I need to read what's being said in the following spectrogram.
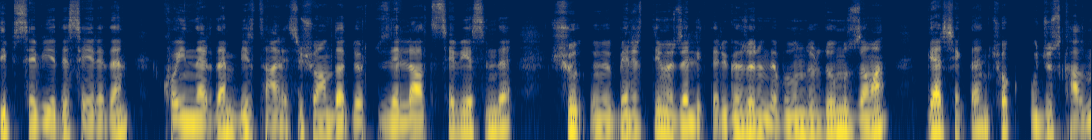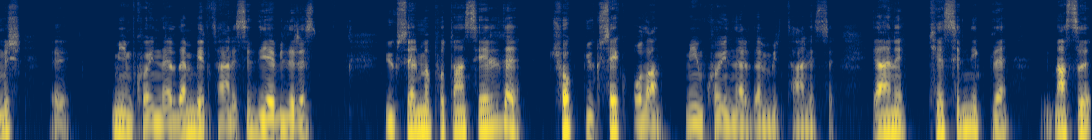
dip seviyede seyreden coin'lerden bir tanesi. Şu anda 456 seviyesinde. Şu e, belirttiğim özellikleri göz önünde bulundurduğumuz zaman gerçekten çok ucuz kalmış e, meme coin'lerden bir tanesi diyebiliriz. Yükselme potansiyeli de çok yüksek olan meme coinlerden bir tanesi. Yani kesinlikle nasıl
